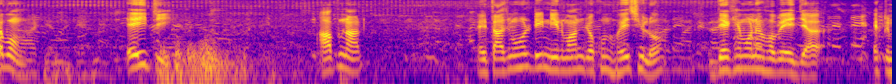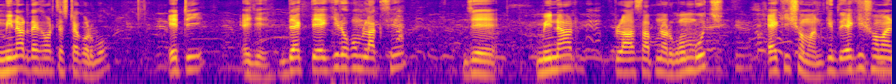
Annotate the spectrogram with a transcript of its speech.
এবং এইটি আপনার এই তাজমহলটি নির্মাণ যখন হয়েছিল, দেখে মনে হবে এই যা একটা মিনার দেখাবার চেষ্টা করব। এটি এই যে দেখতে একই রকম লাগছে যে মিনার প্লাস আপনার গম্বুজ, একই সমান, কিন্তু একই সমান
